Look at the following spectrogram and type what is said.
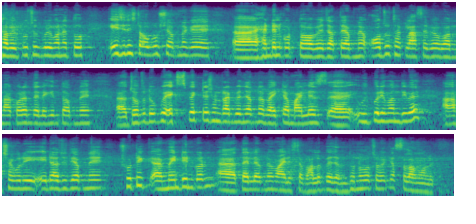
খাবে প্রচুর পরিমাণে। তো এই জিনিসটা অবশ্যই আপনাকে হ্যান্ডেল করতে হবে যাতে আপনি অযথা ক্লাসে ব্যবহার না করেন, তাহলে কিন্তু আপনি যতটুকু এক্সপেকটেশন রাখবেন যে আপনার বাইকটা মাইলেজ ওই পরিমাণ দিবে। আশা করি এটা যদি আপনি সঠিক মেনটেন করেন তাহলে আপনার মাইলেজটা ভালো পেয়ে যাবেন। ধন্যবাদ সবাইকে, আসসালামু আলাইকুম।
